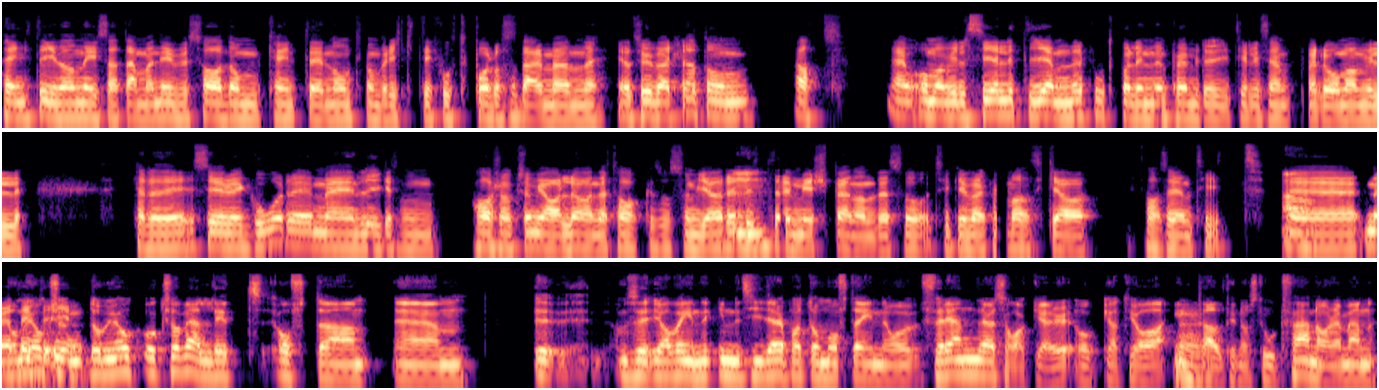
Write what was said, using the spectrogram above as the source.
tänkte innan i att ja, men USA de kan inte någonting om riktig fotboll och sådär men jag tror verkligen att, de, att eh, om man vill se lite jämnare fotboll inom Premier League till exempel och om man vill kanske se hur det går med en liga som har saker som jag lönetak och så som gör det mm. lite mer spännande så tycker jag verkligen man ska ta sig en titt. Ja. Eh, men de, är också, in... de är också väldigt ofta um jag var inne, inne, tidigare på att de ofta är inne och förändrar saker och att jag inte mm. alltid är något stort fan av det. Men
